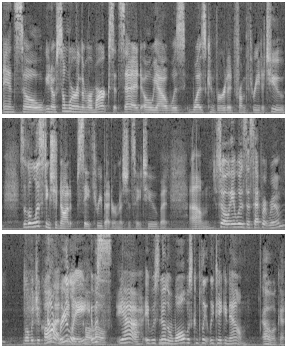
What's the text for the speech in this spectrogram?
And so, you know, somewhere in the remarks it said, "Oh yeah, was was converted from three to two. So the listing should not say three bedroom; it should say two. But um, So it was a separate room. What would you call not that? really. call- it was yeah. It was no. The wall was completely taken down. Oh, oh okay.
